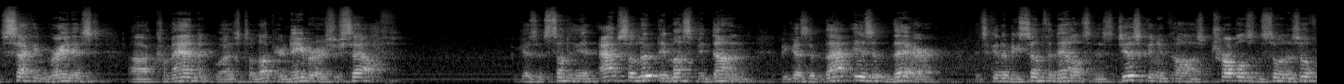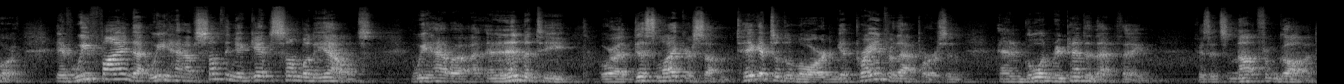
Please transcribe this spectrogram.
second greatest uh, commandment was to love your neighbor as yourself? Because it's something that absolutely must be done because if that isn't there, it's going to be something else and it's just going to cause troubles and so on and so forth. If we find that we have something against somebody else, we have a, an enmity or a dislike or something, take it to the Lord and get praying for that person and go and repent of that thing because it's not from God.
